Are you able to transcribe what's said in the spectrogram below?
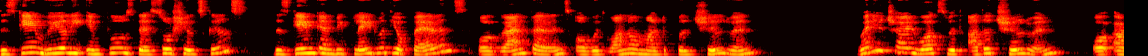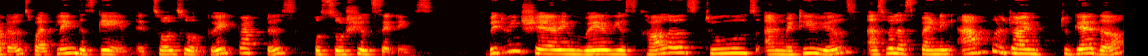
This game really improves their social skills. This game can be played with your parents or grandparents or with one or multiple children. When your child works with other children or adults while playing this game, it's also a great practice for social settings. Between sharing various colors, tools, and materials, as well as spending ample time together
